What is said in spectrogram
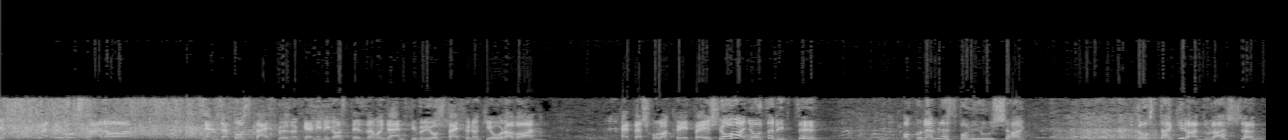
És hát ő most már a nemzet osztályfőnöke, mindig azt érzem, hogy rendkívüli osztályfőnöki óra van, hetes holakréta, és jó van nyolcadik C. Akkor nem lesz fali újság. De osztálykirándulás sem.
